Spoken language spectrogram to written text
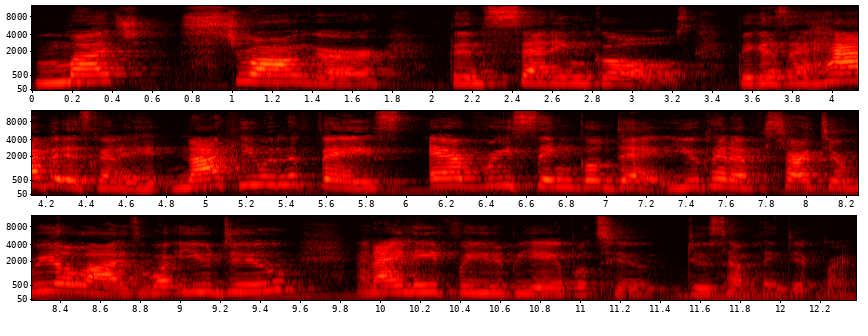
much stronger than setting goals because a habit is going to knock you in the face every single day. You're going to start to realize what you do and I need for you to be able to do something different.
